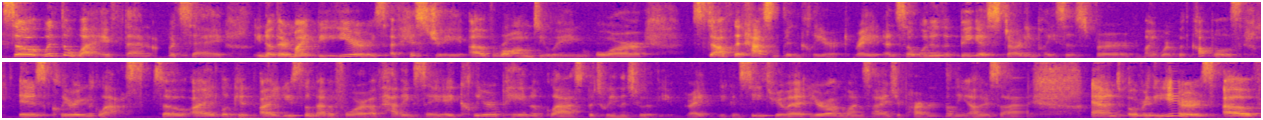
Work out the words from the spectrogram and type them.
So, with the wife, then I would say, you know, there might be years of history of wrongdoing or stuff that hasn't been cleared, right? And so, one of the biggest starting places for my work with couples is clearing the glass. So, I look at, I use the metaphor of having, say, a clear pane of glass between the two of you, right? You can see through it. You're on one side, your partner's on the other side. And over the years of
